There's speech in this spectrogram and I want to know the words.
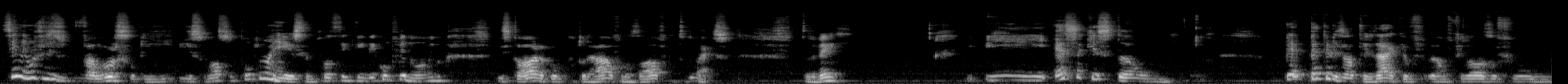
Sem nenhum juízo de valor sobre isso. Nosso ponto não é esse. Você entender como fenômeno histórico, cultural, filosófico e tudo mais. Tudo bem? E essa questão. Peter Sloterdijk, que é um filósofo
